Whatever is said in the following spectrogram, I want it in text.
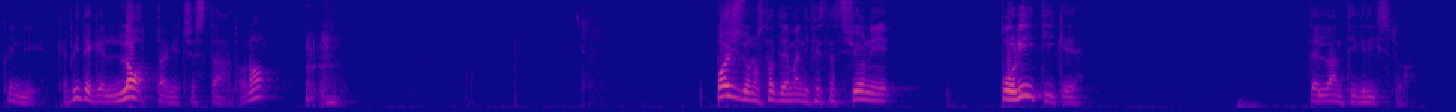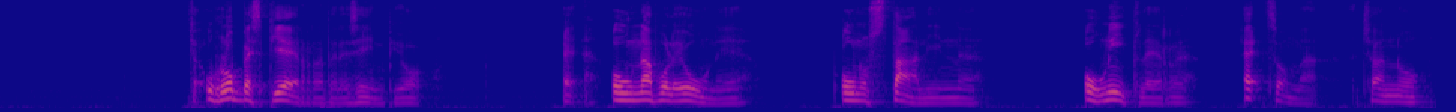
Quindi capite che lotta che c'è stato, no? Poi ci sono state manifestazioni politiche dell'anticristo. Cioè, un Robespierre, per esempio, eh, o un Napoleone, o uno Stalin, o un Hitler, eh, insomma, hanno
